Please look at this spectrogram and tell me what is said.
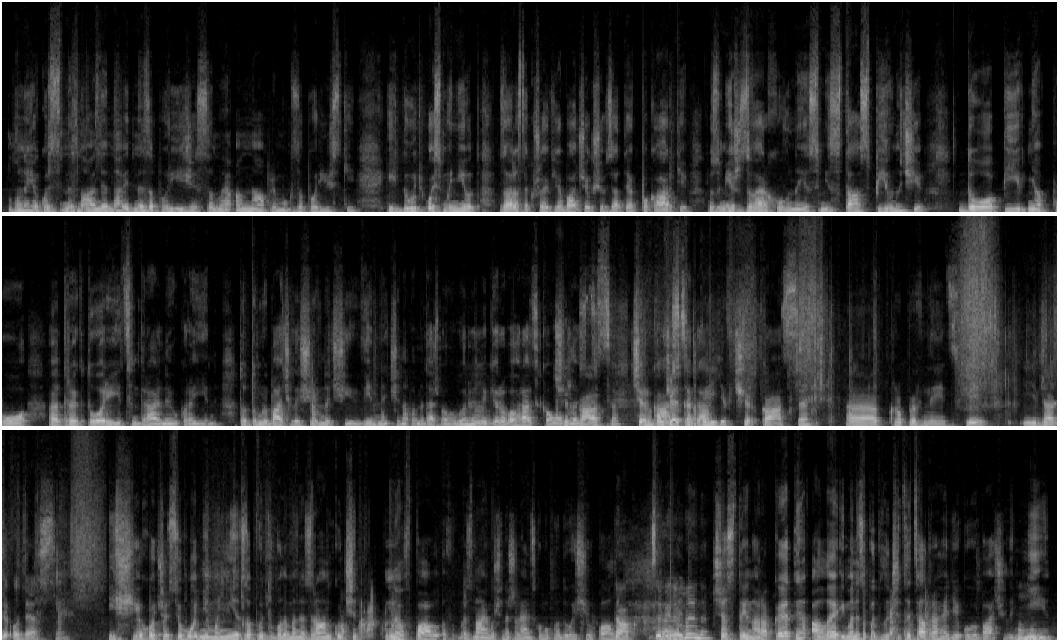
вони якось не знаю, не навіть не Запоріжжя саме, а напрямок Запорізький. І йдуть ось мені, от зараз, якщо як я бачу, якщо взяти як по карті, розумієш, зверху вниз міста з півночі до півдня по е, траєкторії центральної України. Тобто ми бачили, що і вночі Вінниччина, пам'ятаєш, ми говорили, Мгм. Кіровоградська область, Черкаси. Ну, Черкаська, да. Київ, Черкаси, е, Кропивницький і далі Одеса. І ще хочу сьогодні. Мені запитували мене зранку, чи не впав. Ми знаємо, що на Желянському кладовищі впали Так, це біля Е, мене. частина ракети, але і мене запитували, чи це ця трагедія, яку ви бачили. Мгм. Ні,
